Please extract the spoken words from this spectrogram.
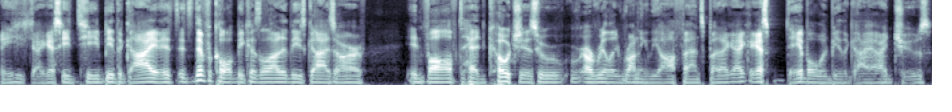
He, I guess he'd, he'd be the guy. It's, it's difficult because a lot of these guys are involved head coaches who are really running the offense, but I, I guess Daboll would be the guy I'd choose.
